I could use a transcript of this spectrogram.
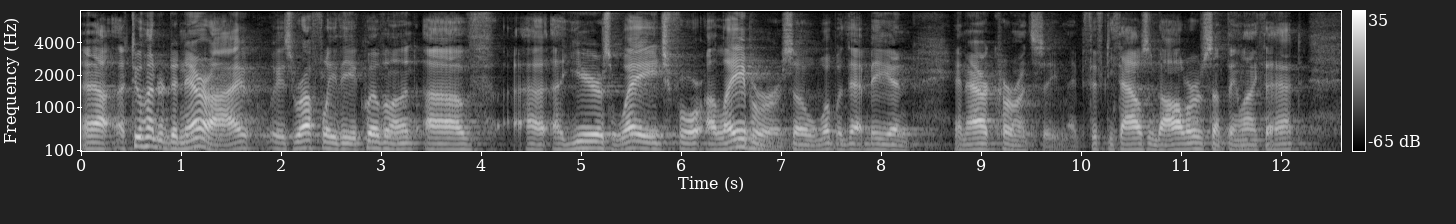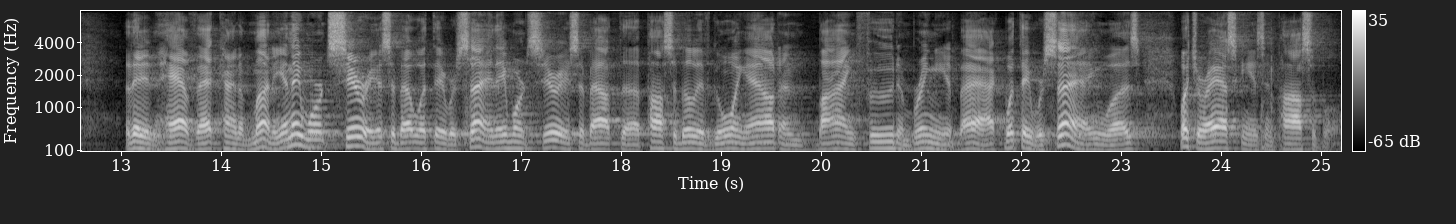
Now, a 200 denarii is roughly the equivalent of a, a year's wage for a laborer. So, what would that be in, in our currency? Maybe $50,000, something like that. They didn't have that kind of money, and they weren't serious about what they were saying. They weren't serious about the possibility of going out and buying food and bringing it back. What they were saying was, what you're asking is impossible.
